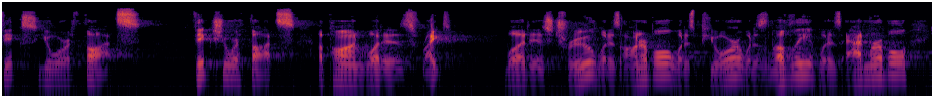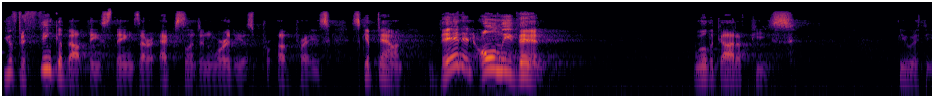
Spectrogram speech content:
fix your thoughts, fix your thoughts upon what is right, what is true, what is honorable, what is pure, what is lovely, what is admirable. You have to think about these things that are excellent and worthy of praise. Skip down. Then and only then will the God of peace be with you.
